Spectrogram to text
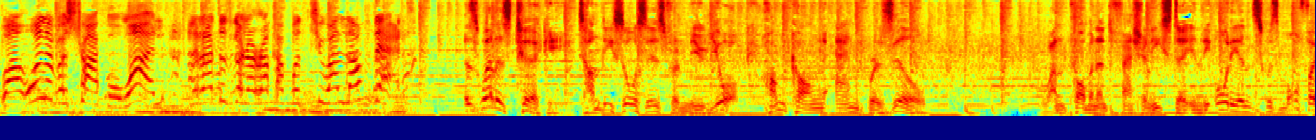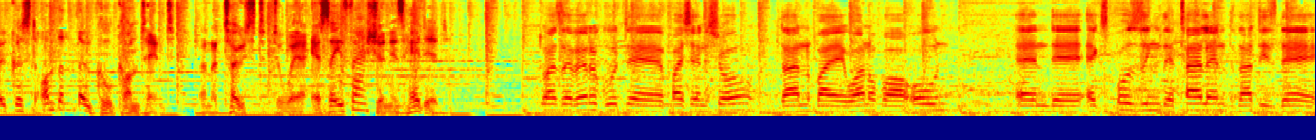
While all of us try for one, Lerato's gonna rock up with two. I love that. As well as Turkey, Thandi sources from New York, Hong Kong, and Brazil. One prominent fashionista in the audience was more focused on the local content and a toast to where SA fashion is headed. It was a very good uh, fashion show done by one of our own and uh, exposing the talent that is there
